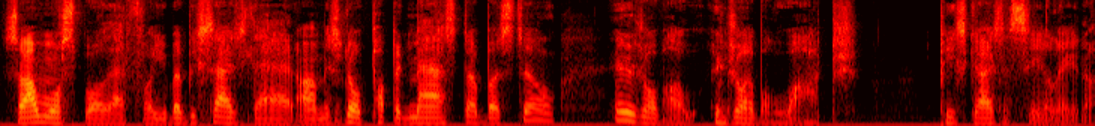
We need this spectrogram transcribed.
so I won't spoil that for you. But besides that, um, it's no Puppet Master, but still enjoyable, enjoyable watch. Peace, guys, and see you later.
